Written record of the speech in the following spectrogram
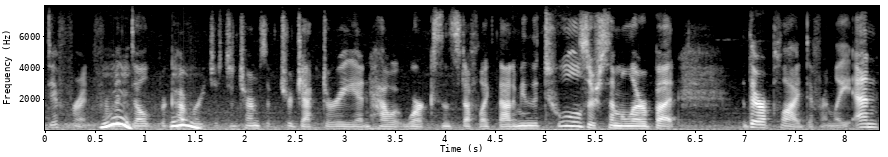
different from mm. adult recovery, mm. just in terms of trajectory and how it works and stuff like that. I mean, the tools are similar, but they're applied differently. And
